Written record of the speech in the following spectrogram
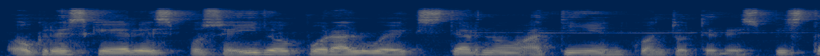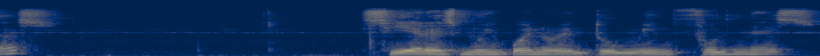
¿O crees que eres poseído por algo externo a ti en cuanto te despistas? Si eres muy bueno en tu mindfulness,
